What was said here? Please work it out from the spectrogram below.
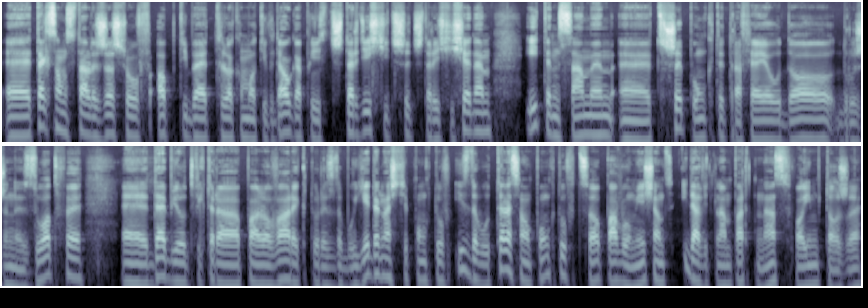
E, Texom Stal Rzeszów, OptiBet, Lokomotiv Daugavpils 43-47 i tym samym e, trzy punkty trafiają do drużyny z Łotwy. E, debiut Wiktora Palowary, który zdobył 11 punktów i zdobył tyle samo punktów, co Paweł Miesiąc i Dawid Lampart na swoim torze.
